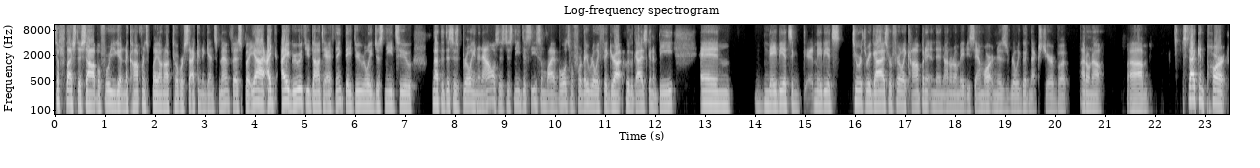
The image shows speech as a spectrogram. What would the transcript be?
to flesh this out before you get into conference play on October 2nd against Memphis. But yeah, I, I agree with you, Dante. I think they do really just need to Not that this is brilliant analysis, just need to see some live bullets before they really figure out who the guy's going to be. And maybe it's a maybe it's two or three guys who are fairly competent, and then I don't know, maybe Sam Martin is really good next year, but I don't know. Um, second part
